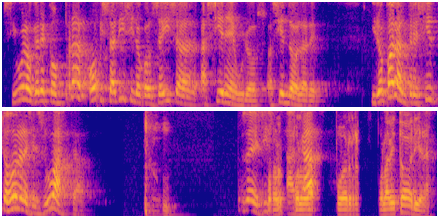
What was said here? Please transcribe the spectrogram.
si vos lo querés comprar, hoy salís y lo conseguís a, 100 euros, a 100 dólares. Y lo pagan 300 dólares en subasta. Entonces decís, por, acá, por, la, victoria.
